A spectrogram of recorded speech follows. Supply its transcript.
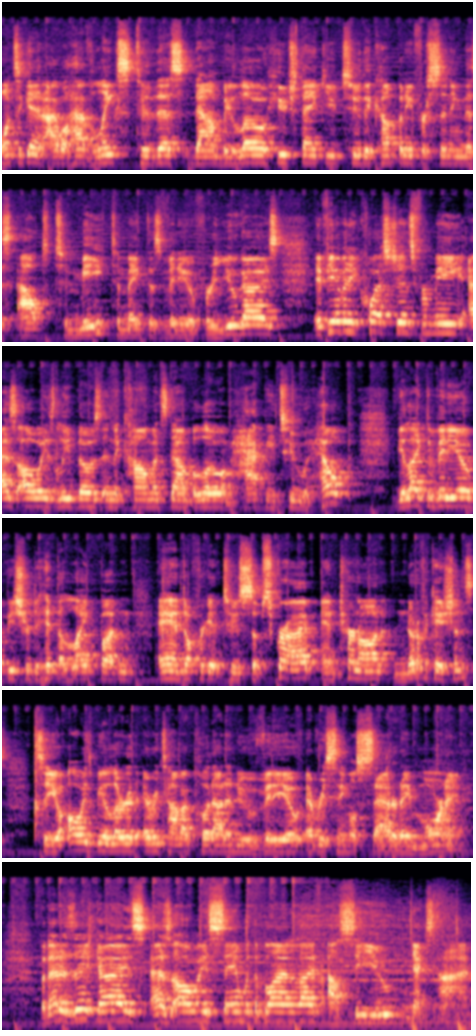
Once again, I will have links to this down below. Huge thank you to the company for sending this out to me to make this video for you guys. If you have any questions for me, as always, leave those in the comments down below. I'm happy to help. If you like the video, be sure to hit the like button and don't forget to subscribe and turn on notifications so you'll always be alerted every time I put out a new video every single Saturday morning. But that is it, guys. As always, Sam with The Blind Life. I'll see you next time.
